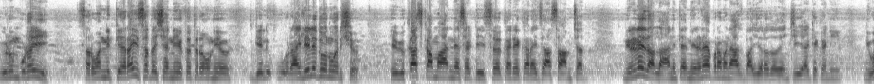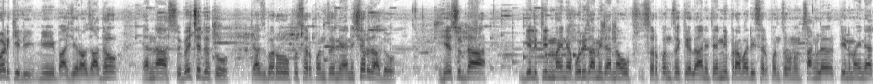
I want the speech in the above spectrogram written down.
इडून पुढेही सर्वांनी तेराही सदस्यांनी एकत्र राहून हे गेले राहिलेले दोन वर्ष हे विकास कामं आणण्यासाठी सहकार्य करायचं असा आमच्यात निर्णय झाला आणि त्या निर्णयाप्रमाणे आज बाजीराव जाधव यांची या ठिकाणी निवड केली. मी बाजीराव जाधव यांना शुभेच्छा देतो. त्याचबरोबर उपसरपंच ज्ञानेश्वर जाधव हे सुद्धा गेली तीन महिन्यापूर्वीच आम्ही त्यांना उपसरपंच केलं आणि त्यांनी प्रभारी सरपंच म्हणून चांगलं तीन महिन्यात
